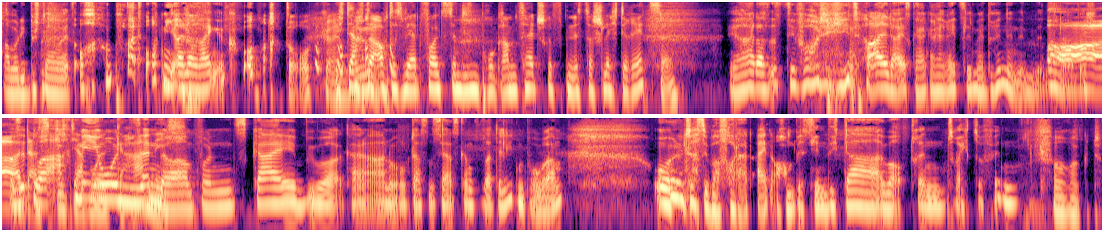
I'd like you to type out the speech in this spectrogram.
Aber die bestellen wir jetzt auch ab. Hat auch nie einer reingeguckt. Macht doch Ich dachte Sinn. auch, das Wertvollste in diesen Programmzeitschriften ist das schlechte Rätsel. Ja, das ist TV digital. Da ist gar kein Rätsel mehr drin in dem Sinne. Oh, das nur geht acht ja wohl Millionen Sender von Sky über, keine Ahnung. Das ist ja das ganze Satellitenprogramm. Und das überfordert einen auch ein bisschen, sich da überhaupt drin zurechtzufinden. Verrückt.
